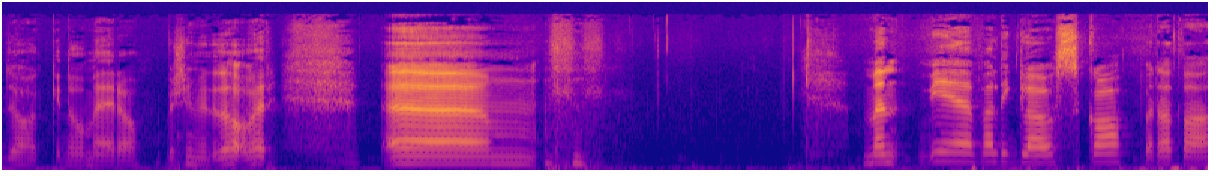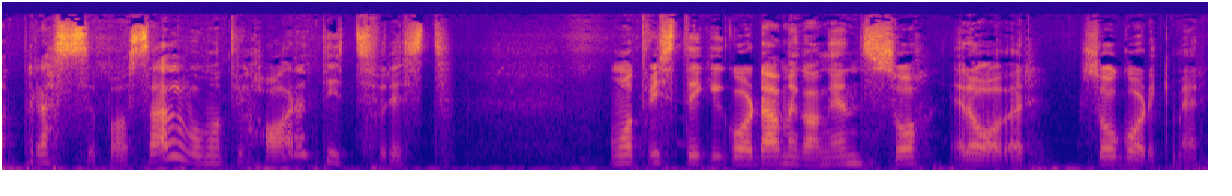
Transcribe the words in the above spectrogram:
du har ikke noe mer å bekymre deg over. Um, Men vi er veldig glad i å skape dette presset på oss selv om at vi har en tidsfrist. Om at hvis det ikke går denne gangen, så er det over. Så går det ikke mer.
